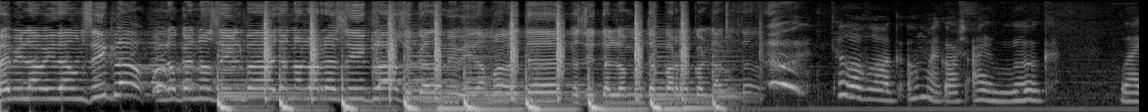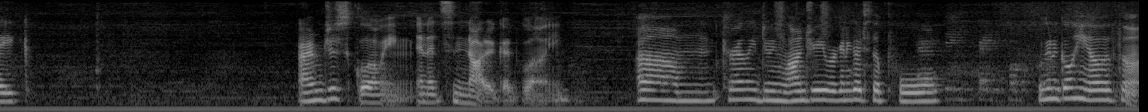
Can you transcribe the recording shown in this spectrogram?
Baby, la vida es un ciclo. Y lo que no sirve, ella no lo recicla. Así que de mi vida muévete. Que si te lo metes para recordar Hello vlog. Oh my gosh, I look like I'm just glowing and it's not a good glowing. Um currently doing laundry. We're to go to the pool. We're to go hang out with uh,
